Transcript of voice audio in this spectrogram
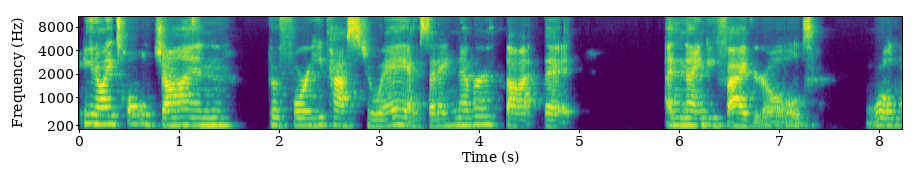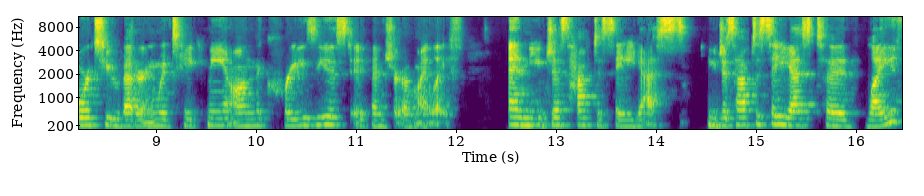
you know i told john before he passed away i said i never thought that a 95 year old world war ii veteran would take me on the craziest adventure of my life and you just have to say yes. You just have to say yes to life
